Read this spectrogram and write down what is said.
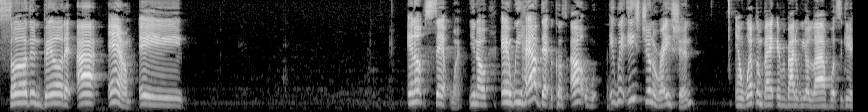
Southern Belle, that I am a an upset one, you know, and we have that because our with each generation. And welcome back, everybody. We are live once again.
